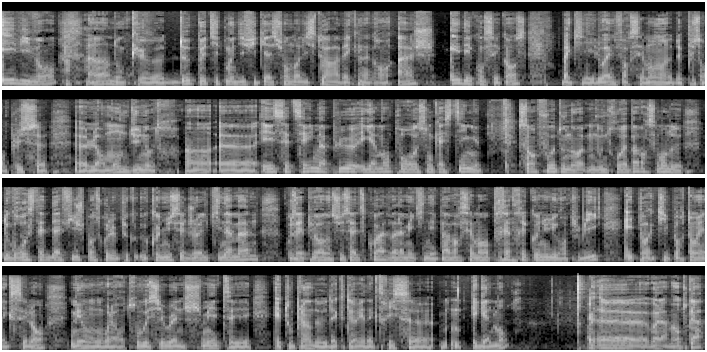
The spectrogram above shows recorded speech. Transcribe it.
est vivant. Hein, donc euh, deux petites modifications dans l'histoire avec un grand H et des conséquences bah, qui éloignent forcément de plus en plus euh, leur monde du nôtre. Hein. Euh, et cette série m'a plu également pour son casting. Sans faute, vous, ne trouverez pas forcément de, de grosses têtes d'affiche. Je pense que le plus connu c'est Joel Kinnaman, que vous avez pu voir dans Suicide Squad, voilà, mais qui n'est pas forcément très très connu du grand public et qui pourtant est excellent. Mais on voilà, on trouve aussi Ren Schmidt et, et tout plein d'acteurs et d'actrices euh, également. Euh, voilà, mais en tout cas,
